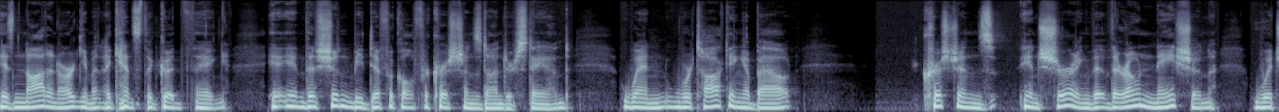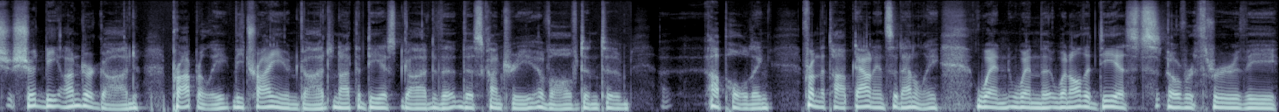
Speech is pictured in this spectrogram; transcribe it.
is not an argument against the good thing. And this shouldn't be difficult for Christians to understand. When we're talking about Christians ensuring that their own nation which should be under God properly, the triune God, not the deist God that this country evolved into uh, upholding from the top down incidentally. When when the when all the deists overthrew the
